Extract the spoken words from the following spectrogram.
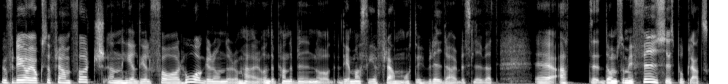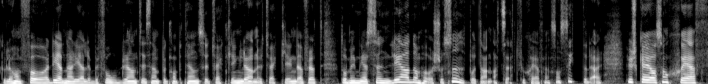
Jo, för det har ju också framförts en hel del farhågor under, de här, under pandemin och det man ser framåt i hybrida arbetslivet. Eh, att att de som är fysiskt på plats skulle ha en fördel när det gäller befordran, till exempel kompetensutveckling, löneutveckling. Därför att de är mer synliga, de hörs och syns på ett annat sätt för chefen som sitter där. Hur ska jag som chef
